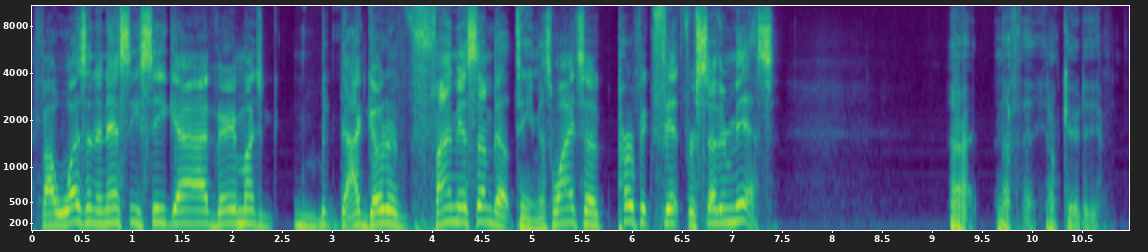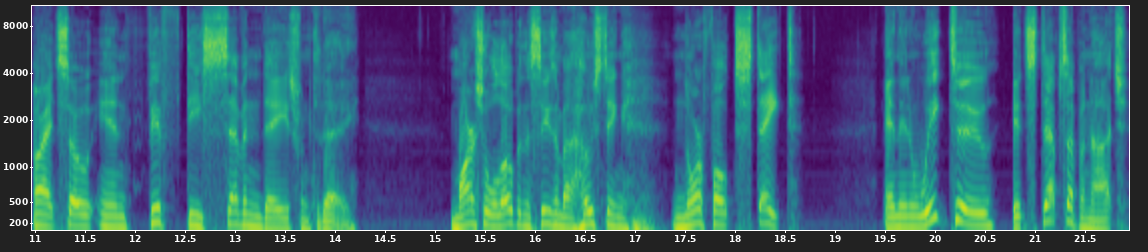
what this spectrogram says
If I wasn't an SEC guy, I'd very much I'd go to find me a Sun Belt team. That's why it's a perfect fit for Southern Miss. All right, enough of that. You don't care, do you? All right, so in 57 days from today, Marshall will open the season by hosting Norfolk State. And then week two, it steps up a notch.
